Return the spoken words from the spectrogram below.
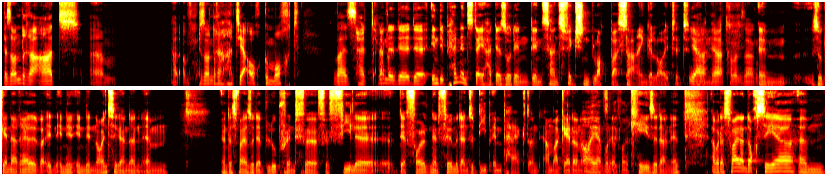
besondere Art, ähm, auf eine besondere Art ja auch gemocht, weil es halt ich meine, der, der Independence Day hat ja so den, den Science-Fiction-Blockbuster eingeläutet. Ja, ähm, ja, kann man sagen. Ähm, so generell in, in, in den 90ern dann. Ähm, und das war ja so der Blueprint für, für viele der folgenden Filme, dann so Deep Impact und Armageddon oh, und ja, wundervoll. Käse da, ne? Aber das war dann doch sehr, ähm,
